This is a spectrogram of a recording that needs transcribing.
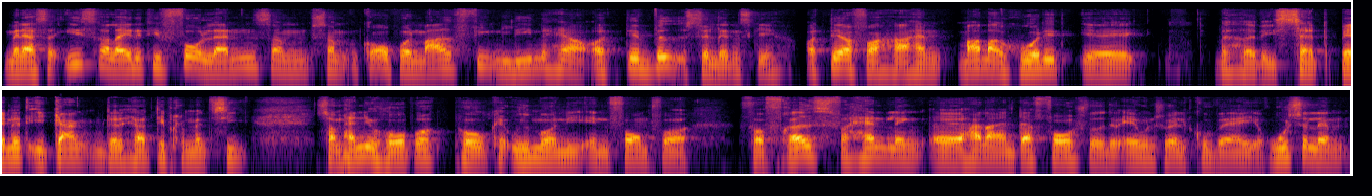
Men altså, Israel er et af de få lande, som, som går på en meget fin linje her, og det ved Zelensky, og derfor har han meget, meget hurtigt øh, hvad hedder det, sat Bennett i gang med det her diplomati, som han jo håber på kan udmunde i en form for for fredsforhandling. Øh, han har endda foreslået, at det eventuelt kunne være i Jerusalem.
